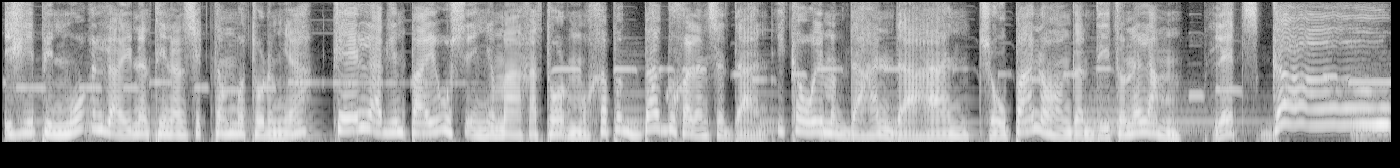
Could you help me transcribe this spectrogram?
isipin mo ang layo ng tinalsik ng motor niya. Kaya laging payo sa inyo mga katormo kapag bago ka lang sa daan, ikaw ay magdahan-dahan. So paano hanggang dito na lang? Let's go!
